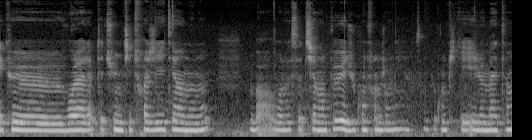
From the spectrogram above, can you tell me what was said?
et que voilà, elle a peut-être eu une petite fragilité à un moment, bah voilà, ça tire un peu et du coup en fin de journée, c'est un peu compliqué. Et le matin,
